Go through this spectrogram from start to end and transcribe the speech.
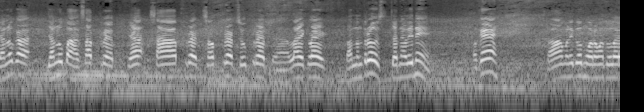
Jangan lupa jangan lupa subscribe ya. Subscribe subscribe subscribe. Ya, like like tonton terus channel ini Oke. Assalamualaikum warahmatullahi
